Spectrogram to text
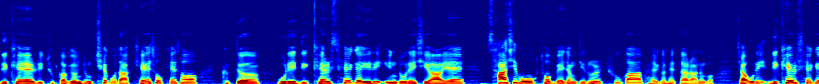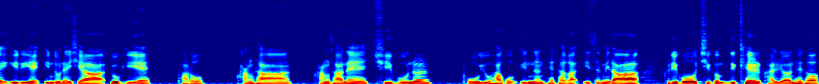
니켈 리튬값 연중 최고다. 계속해서 급등. 우리 니켈 세계 1위 인도네시아의 45억 톤 매장지를 추가 발견했다라는 거. 자 우리 니켈 세계 1위의 인도네시아 여기에 바로 강산 강산의 지분을 보유하고 있는 회사가 있습니다. 그리고 지금 니켈 관련해서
